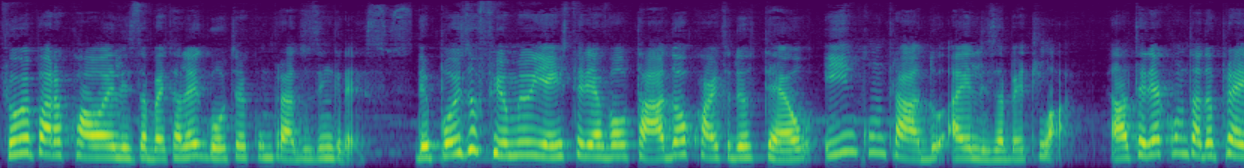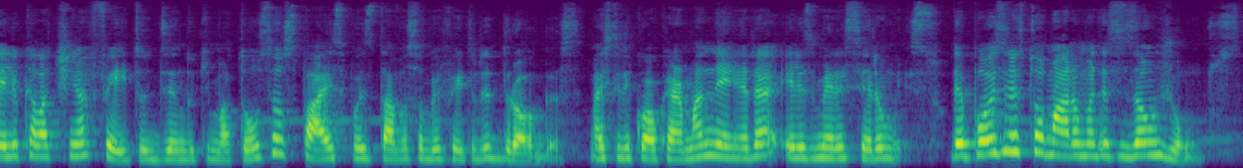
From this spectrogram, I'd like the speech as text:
filme para o qual a Elizabeth alegou ter comprado os ingressos. Depois do filme, o Jens teria voltado ao quarto do hotel e encontrado a Elizabeth lá. Ela teria contado para ele o que ela tinha feito, dizendo que matou seus pais pois estava sob efeito de drogas, mas que de qualquer maneira eles mereceram isso. Depois eles tomaram uma decisão juntos.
